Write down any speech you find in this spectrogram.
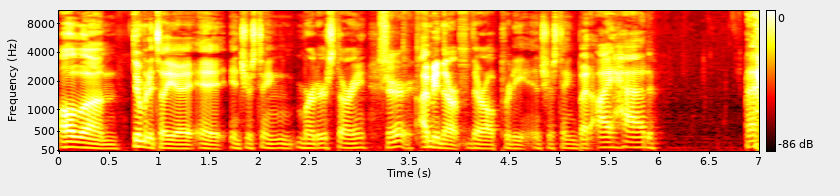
i'll um do you want me to tell you an interesting murder story Sure. i mean they're they're all pretty interesting but i had I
